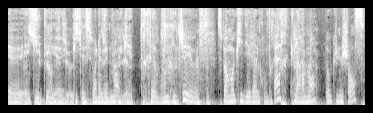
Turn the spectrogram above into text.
euh, Un et qui était, DJ qui était sur l'événement et qui est très bon DJ. C'est pas moi qui dirais le contraire, clairement, aucune chance.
